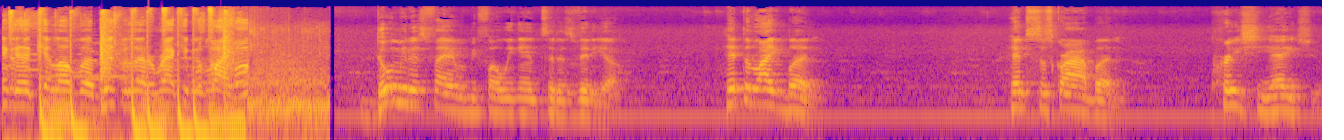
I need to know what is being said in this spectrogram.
Nigga kill over a bitch but let a rat keep his wife. Do me this favor before we get into this video. Hit the like button. Hit the subscribe button. Appreciate you.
